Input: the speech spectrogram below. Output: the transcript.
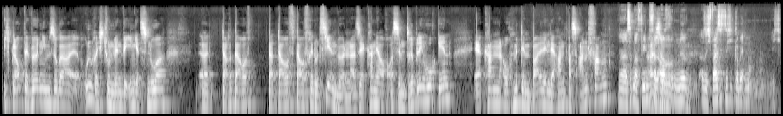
ich glaube, wir würden ihm sogar äh, Unrecht tun, wenn wir ihn jetzt nur äh, darauf, darauf, darauf reduzieren würden. Also er kann ja auch aus dem Dribbling hochgehen. Er kann auch mit dem Ball in der Hand was anfangen. Ja, das hat man auf jeden also, Fall auch. Ne, also ich weiß jetzt nicht, ich glaube, ich,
